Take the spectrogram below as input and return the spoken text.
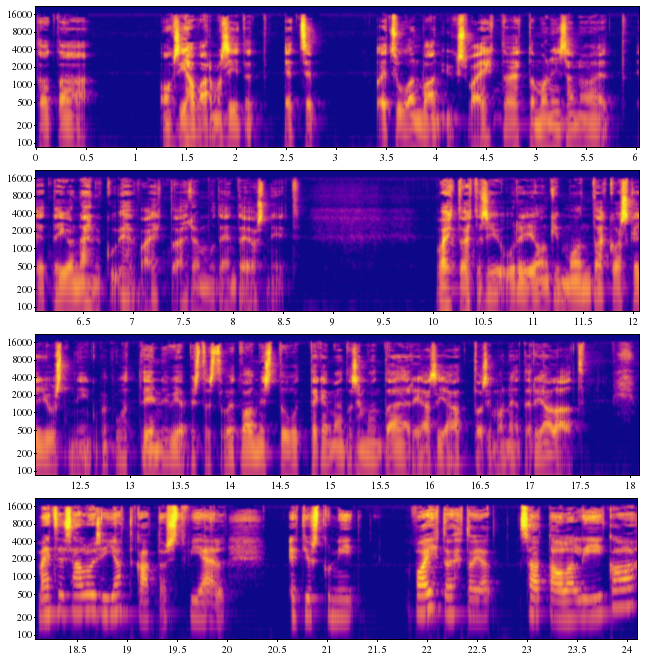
tota, onko ihan varma siitä, että, että, se, että sulla on vain yksi vaihtoehto. Moni sanoo, että, että ei ole nähnyt kuin yhden vaihtoehdon, mutta entä jos niitä vaihtoehtoisia uria onkin monta, koska just niin kuin me puhuttiin, niin yliopistosta voit valmistua tekemään tosi monta eri asiaa tosi monet eri alalta. Mä itse asiassa haluaisin jatkaa tosta vielä, että just kun niitä vaihtoehtoja saattaa olla liikaa,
